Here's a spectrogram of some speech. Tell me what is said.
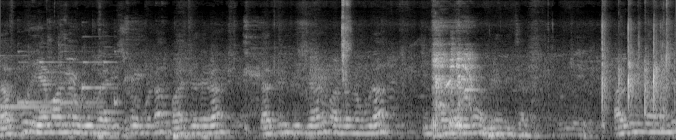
డబ్బు ఏమాత్రం రూపాయి తీసుకోకుండా బాధ్యతగా డబ్బు ఇప్పించారు వాళ్ళను కూడా ఈ సందర్భంగా అభినందించారు. అభినందనంటే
